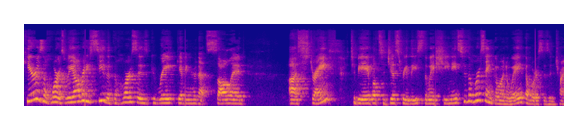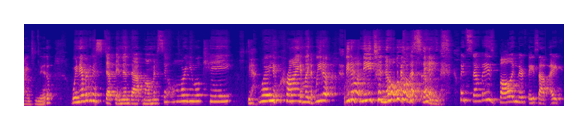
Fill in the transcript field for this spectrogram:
here is a horse. We already see that the horse is great, giving her that solid uh, strength to be able to just release the way she needs to. The horse ain't going away. The horse isn't trying to move. We're never going to step in in that moment and say, "Oh, are you okay? Yeah. Why are you crying?" Like we don't we don't need to know those things. when somebody's bawling their face off, I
